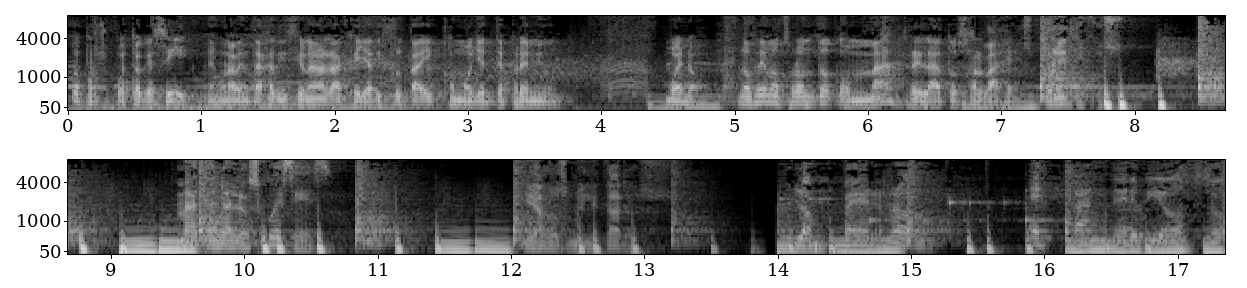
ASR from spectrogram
Pues por supuesto que sí, es una ventaja adicional a la que ya disfrutáis como oyentes premium. Bueno, nos vemos pronto con más relatos salvajes. Políticos. Matan a los jueces. Y a los militares. Los perros están nerviosos.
